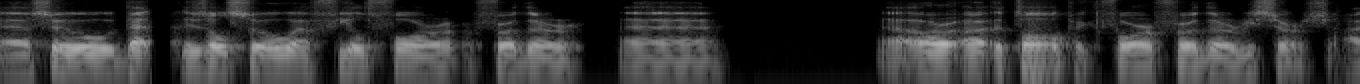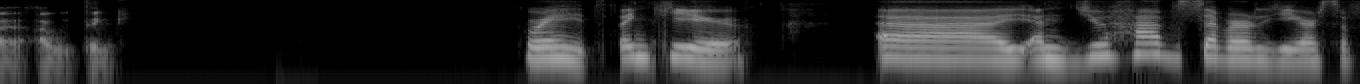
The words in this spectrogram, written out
Uh, so that is also a field for further uh, or a topic for further research, I, I would think. Great, thank you. Uh, and you have several years of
